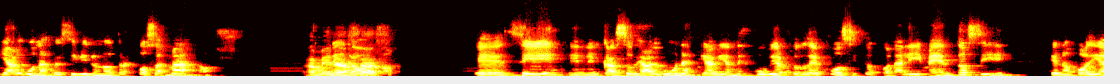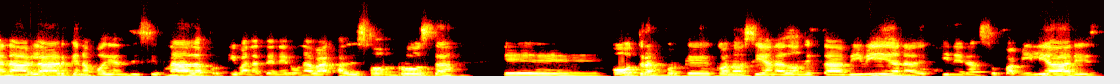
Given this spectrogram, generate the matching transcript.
y algunas recibieron otras cosas más, ¿no? ¿Amenazas? Eh, sí, en el caso de algunas que habían descubierto depósitos con alimentos, sí, que no podían hablar, que no podían decir nada porque iban a tener una baja deshonrosa, eh, otras porque conocían a dónde estaba, vivían, a quién eran sus familiares.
